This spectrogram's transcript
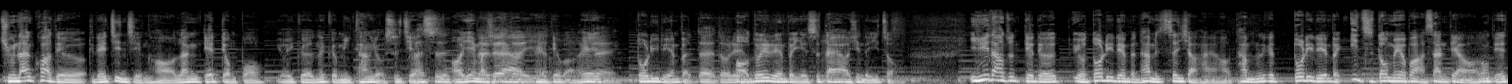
像咱看到伫咧进前吼，咱伫中部有一个那个米康有事件，是哦，也蛮是带对吧？对，多氯联苯，对，多氯哦，多氯联苯也是带药性的一种。因为当中丢丢有多氯联苯，他们生小孩哈，他们那个多氯联苯一直都没有办法散掉，弄叠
